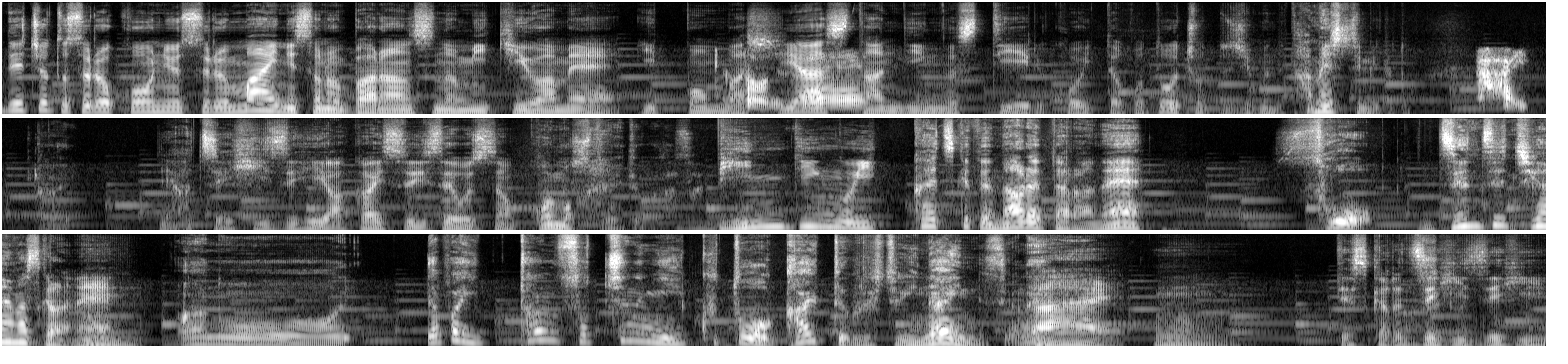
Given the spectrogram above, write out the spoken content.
でちょっとそれを購入する前にそのバランスの見極め一本橋やスタンディングスティールこういったことをちょっと自分で試してみると。はい、いやぜひぜひ赤い彗星おじさんこれもしてみてください。ビンディング一回つけて慣れたらねそう。全然違いますからね、うん。あのーやっぱり一旦そっちに行くと帰ってくる人いないんですよね。はい。うん、ですからぜひぜひ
